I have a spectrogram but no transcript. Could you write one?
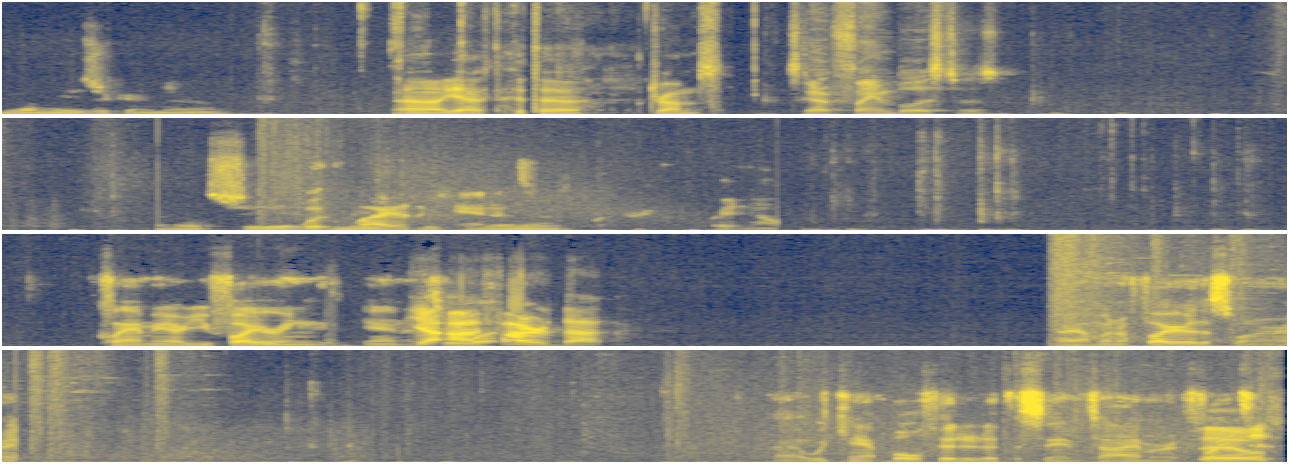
You want music or no? Uh yeah, hit the drums. It's got flame ballistas. I don't see it. What- why are the Music cannons in it. right now? Clammy, are you firing the cannons? Yeah, or I what? fired that. Alright, I'm gonna fire this one, alright? Uh, we can't both hit it at the same time or it fights Sails. it.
